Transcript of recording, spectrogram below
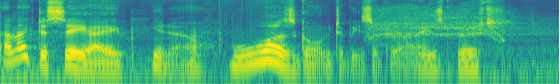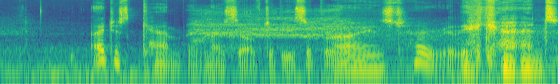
I like to say I, you know, was going to be surprised, but I just can't bring myself to be surprised. I really can't.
